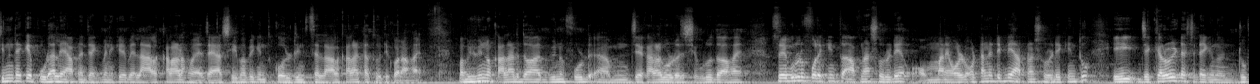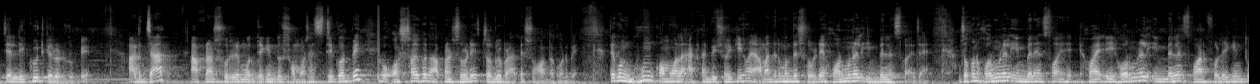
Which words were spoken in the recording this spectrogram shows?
চিনিটাকে পুড়ালে আপনি দেখবেন কীভাবে লাল কালার হয়ে যায়। আর সেইভাবে কিন্তু কোল্ড ড্রিঙ্কসের লাল কালারটা তৈরি করা হয়। বা বিভিন্ন কালার দেওয়া, বিভিন্ন ফুড যে কালারগুলো রয়েছে সেগুলো দেওয়া হয়। সো এগুলোর ফলে কিন্তু আপনার শরীরে মানে অল্টারনেটিভলি আপনার শরীরে কিন্তু এই যে ক্যালোরিটা সেটা কিন্তু ঢুকছে লিকুইড ক্যালোরি রূপে। আর যা আপনার শরীরের মধ্যে কিন্তু সমস্যা সৃষ্টি করবে এবং অস্বাভাবিকভাবে আপনার শরীরে চর্বি বাড়াতে সহায়তা করবে। দেখুন, ঘুম কম হলে একটা বিষয় কি হয়? আমাদের মধ্যে শরীরে হরমোনাল ইমব্যালেন্স হয়ে যায়। যখন হরমোনাল ইমব্যালেন্স হয় এই হরমোনাল ইমব্যালেন্স হওয়ার ফলে কিন্তু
